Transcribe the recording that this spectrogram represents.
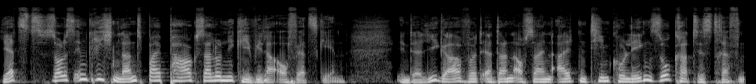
Jetzt soll es in Griechenland bei PAOK Saloniki wieder aufwärts gehen. In der Liga wird er dann auf seinen alten Teamkollegen Sokrates treffen.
